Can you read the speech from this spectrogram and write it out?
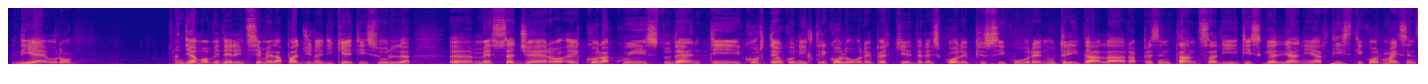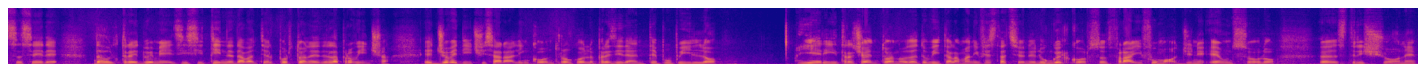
di euro. Andiamo a vedere insieme la pagina di Chieti sul eh, messaggero, eccola qui, studenti, corteo con il tricolore per chiedere scuole più sicure, nutrita la rappresentanza di Itis Gagliani e Artistico ormai senza sede da oltre due mesi, si tinne davanti al portone della provincia e giovedì ci sarà l'incontro col presidente Pupillo. Ieri i 300 hanno dato vita alla manifestazione lungo il corso fra i fumogeni e un solo eh, striscione.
